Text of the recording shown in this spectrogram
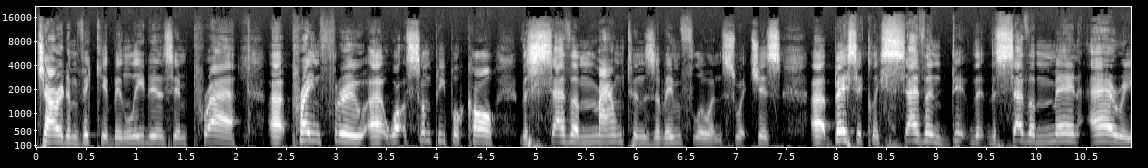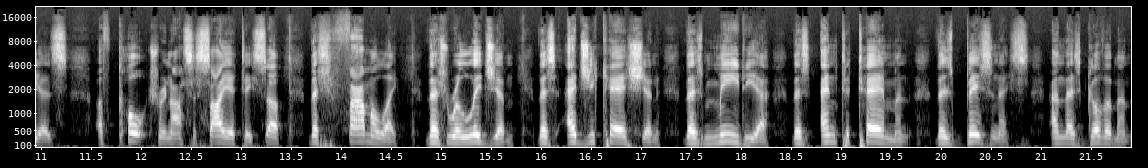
Jared and Vicky have been leading us in prayer, uh, praying through uh, what some people call the seven mountains of influence, which is uh, basically seven di- the, the seven main areas of culture in our society. So there's family, there's religion, there's education, there's media, there's entertainment, there's business, and there's government.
